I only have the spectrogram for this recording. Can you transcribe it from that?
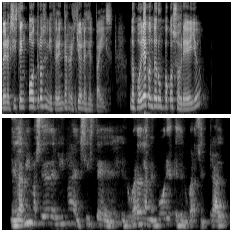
pero existen otros en diferentes regiones del país. ¿Nos podría contar un poco sobre ello? En la misma ciudad de Lima existe el lugar de la memoria, que es el lugar central,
